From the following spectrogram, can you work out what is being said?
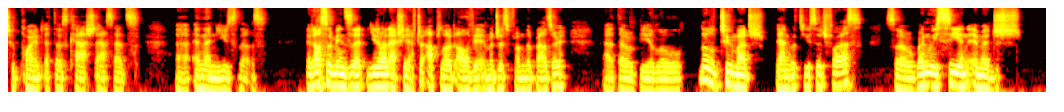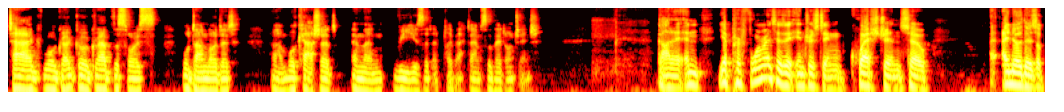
to point at those cached assets, uh, and then use those. It also means that you don't actually have to upload all of your images from the browser. Uh, that would be a little little too much bandwidth usage for us. So when we see an image tag, we'll gra- go grab the source, we'll download it, um, we'll cache it, and then reuse it at playback time so they don't change. Got it. And yeah, performance is an interesting question. So I know there's a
